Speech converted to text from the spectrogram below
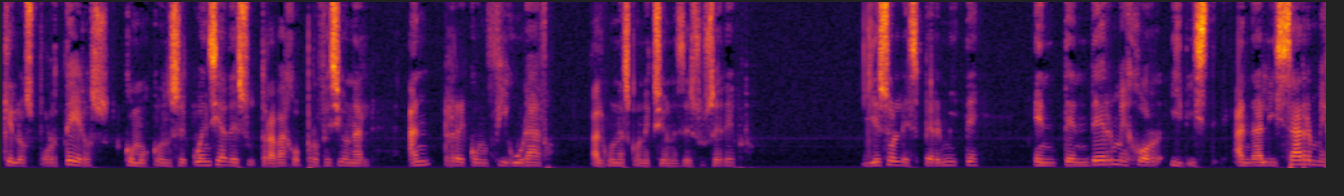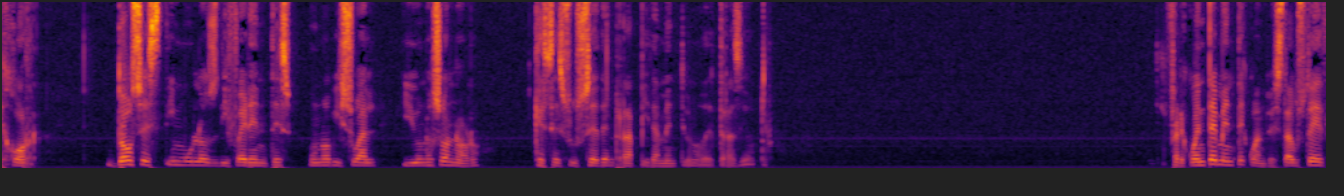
que los porteros, como consecuencia de su trabajo profesional, han reconfigurado algunas conexiones de su cerebro. Y eso les permite entender mejor y analizar mejor dos estímulos diferentes, uno visual y uno sonoro, que se suceden rápidamente uno detrás de otro. Frecuentemente cuando está usted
